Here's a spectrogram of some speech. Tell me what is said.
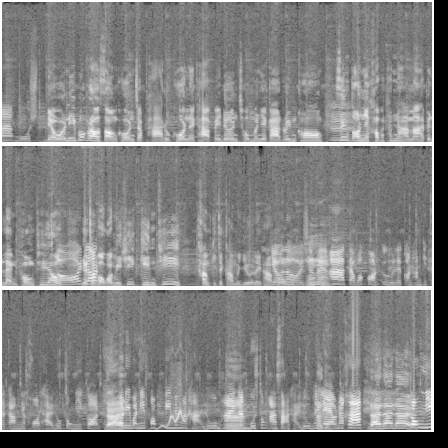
มากบูช เดี๋ยววันนี้พวกเราสองคนจะพาทุกคนนะครับไปเดินชมบรรยากาศริมคลอง อืมซึ่งตอนนี้เขาพัฒนามาให้เป็นแหล่งท่องเที่ยวโอ้ย อยากเลิจะศบอกว่ามีที่กินที่ทำกิจกรรมมาเยอะเลยครับเยผอะมเลยใช่ไหมอืมอ่าแต่ว่าก่อนอื่นเลยก่อนทำกิจกรรมเนี่ยขอถ่ายรูปตรงนี้ก่อนได้พอดีวันนี้ป๊อปปี้ไม่มาถ่ายรูปให้อ่างั้งั้นบูชต้องอาสาถ่ายรูปให้ได้ แล้วนะคะได้ได้ได้ตรงนี้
